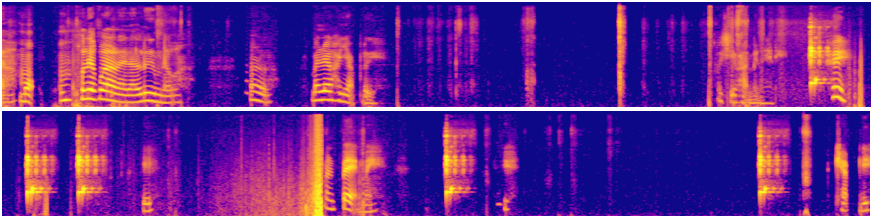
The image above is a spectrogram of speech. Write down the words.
นะเหมาะเขาเรียกว่าอะไรนะลืมแล้ว เออ ไม่ได้ขยับเลย โอเคผ่านเป็นไงดี เฮ้ย เอ๊ะ มันแปลกไหมเอ๊ะแคปดิ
